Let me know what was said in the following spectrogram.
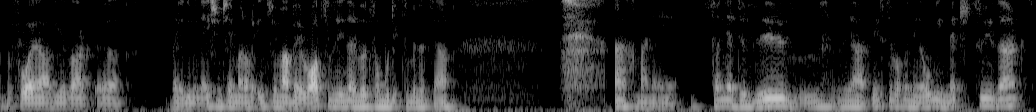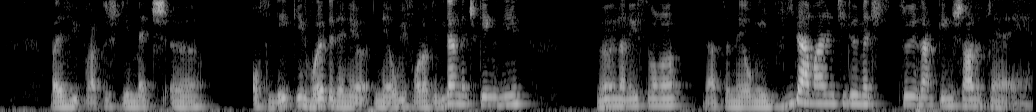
bevor er, wie gesagt, äh, bei Elimination Chamber noch ein, zwei Mal bei Raw zu sehen sein wird, vermute ich zumindest, ja. Ach man, ey. Sonja Deville, ja, nächste Woche Naomi ein Match zugesagt, weil sie praktisch dem Match äh, aus dem Weg gehen wollte. Der Naomi forderte wieder ein Match gegen sie ne, in der nächsten Woche. Da hat sie Naomi wieder mal ein Titelmatch zugesagt gegen Charlotte Flair. Ey,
